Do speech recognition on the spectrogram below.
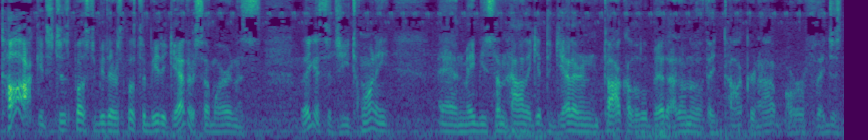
talk. It's just supposed to be they're supposed to be together somewhere in this. I think it's a G20, and maybe somehow they get together and talk a little bit. I don't know if they talk or not, or if they just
